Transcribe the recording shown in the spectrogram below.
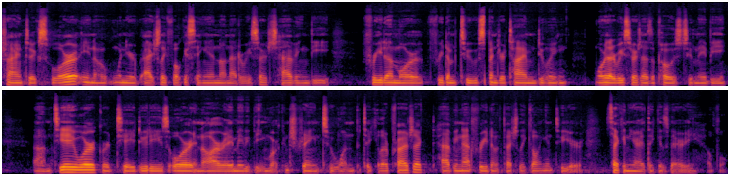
trying to explore, you know, when you're actually focusing in on that research, having the freedom or freedom to spend your time doing more of that research as opposed to maybe um, TA work or TA duties or in RA maybe being more constrained to one particular project. Having that freedom, especially going into your second year, I think is very helpful.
